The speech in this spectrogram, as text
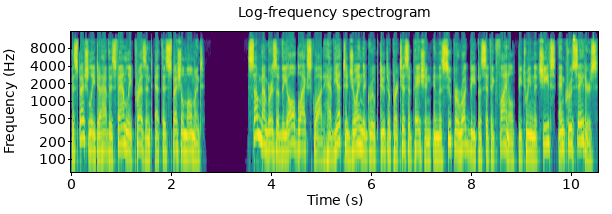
especially to have his family present at this special moment. Some members of the All Black squad have yet to join the group due to participation in the Super Rugby Pacific final between the Chiefs and Crusaders.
